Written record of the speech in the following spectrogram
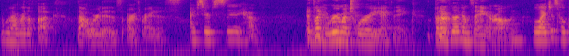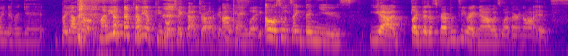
whatever the fuck that word is, arthritis. I seriously have. It's like heard it. I think. But I feel like I'm saying it wrong. Well, I just hope I never get it. But yeah, so plenty of plenty of people take that drug, and Okay. it's like Oh, so it's like been used. Yeah, like the discrepancy right now is whether or not it's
